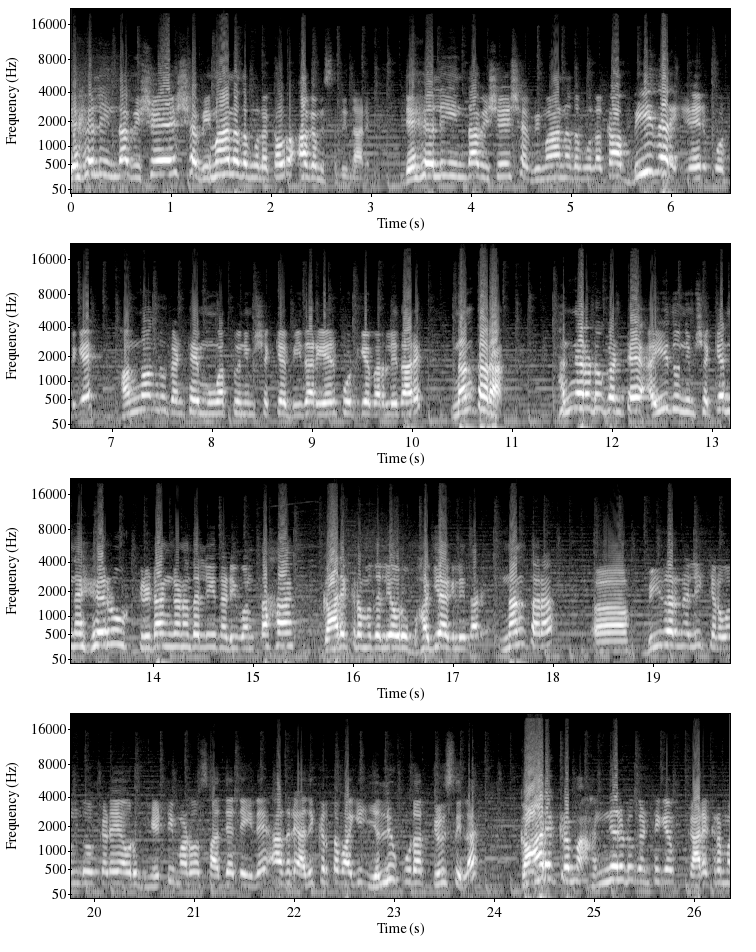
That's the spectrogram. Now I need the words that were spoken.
ದೆಹಲಿಯಿಂದ ವಿಶೇಷ ವಿಮಾನದ ಮೂಲಕ ಅವರು ಆಗಮಿಸಲಿದ್ದಾರೆ. ದೆಹಲಿಯಿಂದ ವಿಶೇಷ ವಿಮಾನದ ಮೂಲಕ ಬೀದರ್ ಏರ್ಪೋರ್ಟ್ಗೆ ಹನ್ನೊಂದು ಗಂಟೆ ಮೂವತ್ತು ನಿಮಿಷಕ್ಕೆ ಬೀದರ್ ಏರ್ಪೋರ್ಟ್ಗೆ ಬರಲಿದ್ದಾರೆ. ನಂತರ ಹನ್ನೆರಡು ಗಂಟೆ ಐದು ನಿಮಿಷಕ್ಕೆ ನೆಹರು ಕ್ರೀಡಾಂಗಣದಲ್ಲಿ ನಡೆಯುವಂತಹ ಕಾರ್ಯಕ್ರಮದಲ್ಲಿ ಅವರು ಭಾಗಿಯಾಗಲಿದ್ದಾರೆ. ನಂತರ ಬೀದರ್ನಲ್ಲಿ ಕೆಲವೊಂದು ಕಡೆ ಅವರು ಭೇಟಿ ಮಾಡುವ ಸಾಧ್ಯತೆ ಇದೆ, ಆದರೆ ಅಧಿಕೃತವಾಗಿ ಎಲ್ಲಿಯೂ ಕೂಡ ತಿಳಿಸಿಲ್ಲ. ಕಾರ್ಯಕ್ರಮ ಹನ್ನೆರಡು ಗಂಟೆಗೆ ಕಾರ್ಯಕ್ರಮ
